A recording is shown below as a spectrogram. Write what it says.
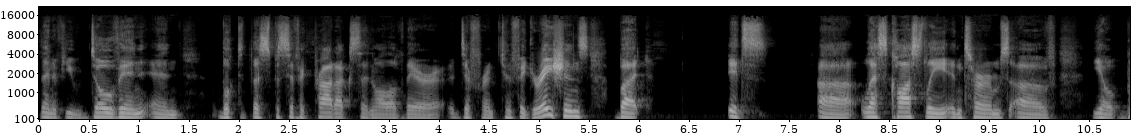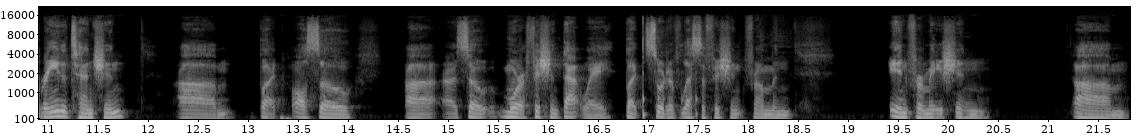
than if you dove in and looked at the specific products and all of their different configurations, but it's uh, less costly in terms of you know brain attention, um, but also uh, uh so more efficient that way, but sort of less efficient from an information um,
